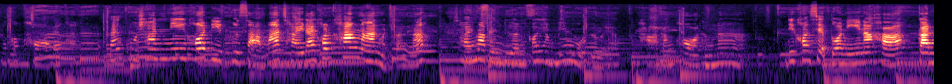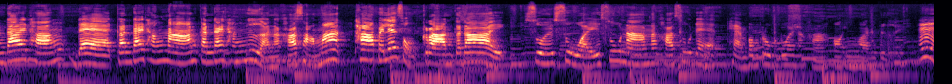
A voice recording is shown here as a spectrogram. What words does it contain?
แล้วก็คอด้วยค่ะ แป้งคูชั่นนี่ข้อดีคือสามารถใช้ได้ค่อนข้างนานเหมือนกันนะ ใช้มาเป็นเดือนก็ยังไม่หมดเลยอะทาทั้งคอทั้งหน้า ดีคอนเซปต์ตัวนี้นะคะ กันได้ทั้งแดด กันได้ทั้งน้ำกันได้ทั้งเหงื่อนะคะ สามารถทาไปเล่นสงกรานต์ก็ได้ สวยๆสู้น้ำนะคะ สู้แดดแถมบำรุงด้วยนะคะ all in one ไปเลย อืม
